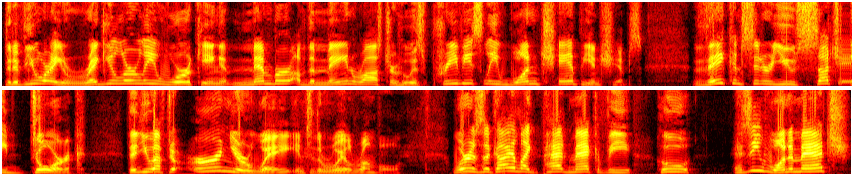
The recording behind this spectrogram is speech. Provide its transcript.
That if you are a regularly working member of the main roster who has previously won championships, they consider you such a dork that you have to earn your way into the Royal Rumble. Whereas a guy like Pat McAfee, who has he won a match?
